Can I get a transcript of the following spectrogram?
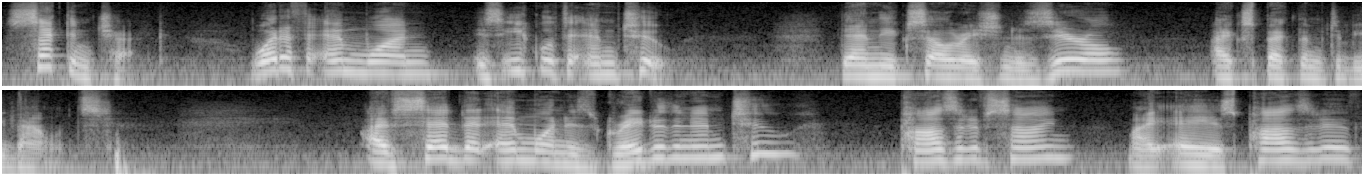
Second check, what if m1 is equal to m2? Then the acceleration is 0. I expect them to be balanced. I've said that m1 is greater than m2, positive sign. My a is positive.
